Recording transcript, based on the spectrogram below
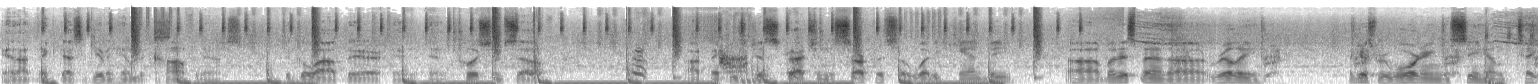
And I think that's giving him the confidence to go out there and, and push himself. I think he's just scratching the surface of what he can be. Uh, but it's been uh, really, I guess, rewarding to see him take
